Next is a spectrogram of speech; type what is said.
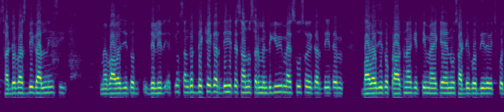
ਸਾਡੇ ਬਸ ਦੀ ਗੱਲ ਨਹੀਂ ਸੀ। ਮੈਂ ਬਾਬਾ ਜੀ ਤੋਂ ਦਿਲ ਹੀ, ਕਿਉਂ ਸੰਗਤ ਦੇਖੇ ਕਰਦੀ ਸੀ ਤੇ ਸਾਨੂੰ ਸ਼ਰਮਿੰਦਗੀ ਵੀ ਮਹਿਸੂਸ ਹੋਏ ਕਰਦੀ ਤੇ ਬਾਬਾ ਜੀ ਤੋਂ ਪ੍ਰਾਰਥਨਾ ਕੀਤੀ, ਮੈਂ ਕਿ ਇਹਨੂੰ ਸਾਡੀ ਗੋਦੀ ਦੇ ਵਿੱਚ ਕੁਝ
